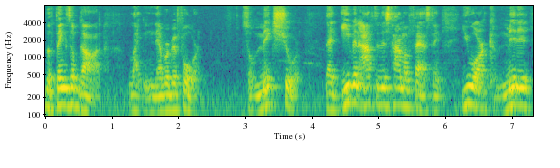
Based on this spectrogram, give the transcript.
the things of God like never before. So make sure that even after this time of fasting, you are committed,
